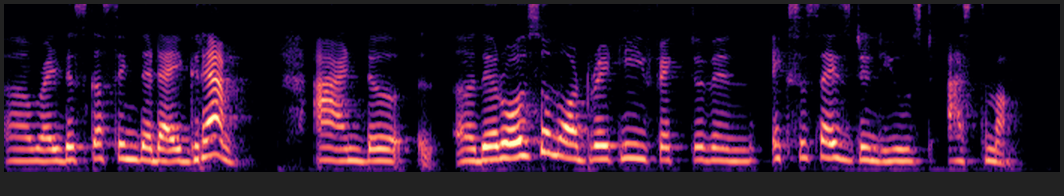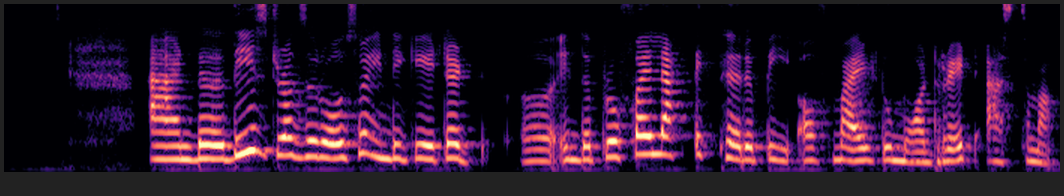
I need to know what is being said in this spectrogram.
uh, while discussing the diagram and uh, uh, they're also moderately effective in exercise-induced asthma and uh, these drugs are also indicated uh, in the prophylactic therapy of mild to moderate asthma.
